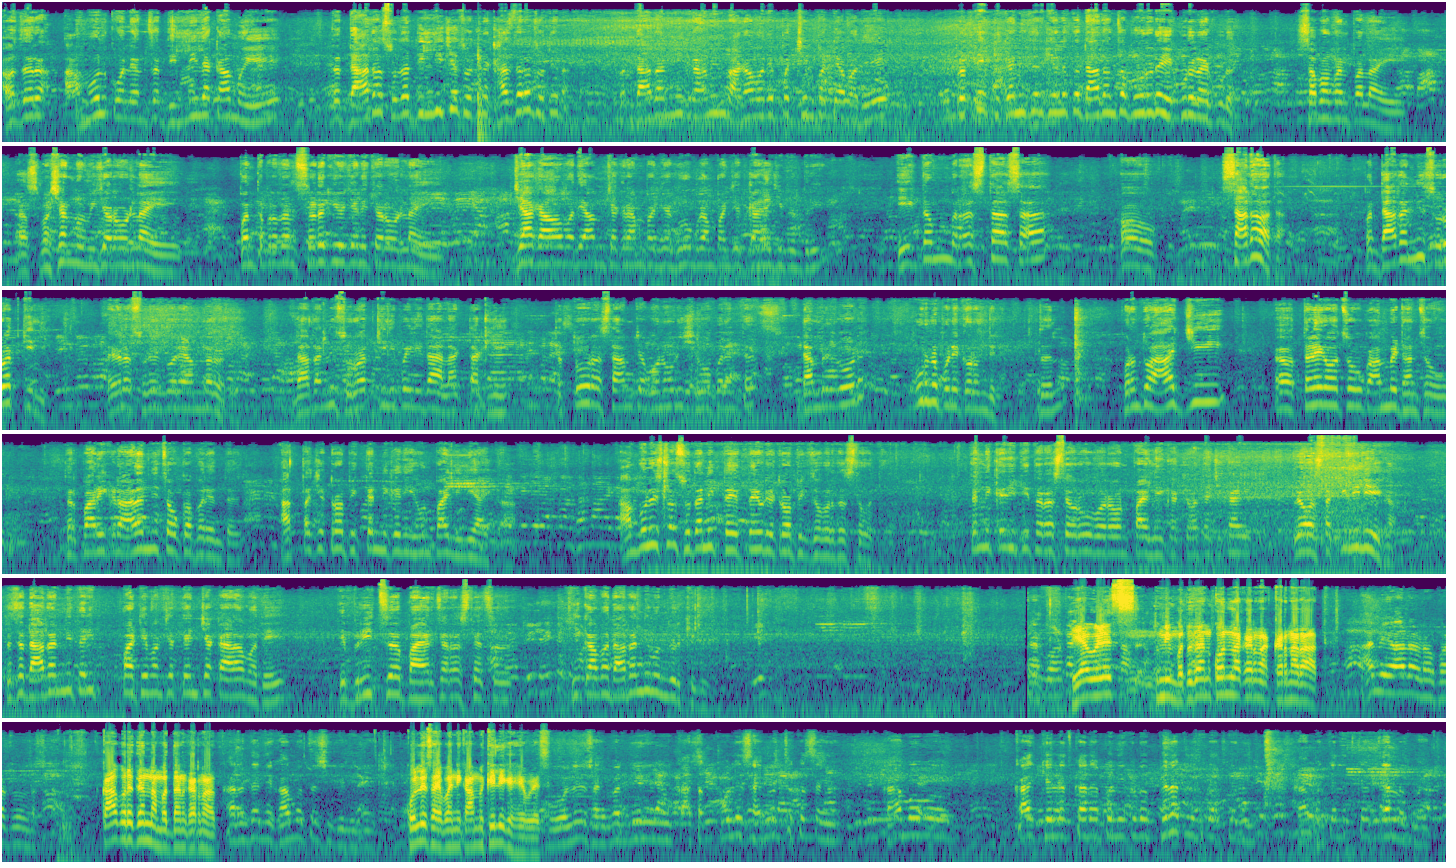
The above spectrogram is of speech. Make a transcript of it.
अहो जर अमोल कोल्यांचं दिल्लीला काम आहे तर दादा सुद्धा दिल्लीचेच होते ना खासदारच होते ना. पण दादांनी ग्रामीण भागामध्ये पश्चिम पट्ट्यामध्ये प्रत्येक ठिकाणी जर गेलं तर दादांचा बोर्ड आहे कुठं नाही कुठं सभामंडपाला आहे स्मशानभूमीच्या रोडला आहे पंतप्रधान सडक योजनेच्या रोडला आहे. ज्या गावामध्ये आमच्या ग्रामपंचायत ग्रुप ग्रामपंचायत काळ्याची पिंपरी एकदम रस्ता असा साधा होता. पण दादांनी सुरुवात केली. त्यावेळेला सुरेश गोरे आमदार होते. दादांनी सुरुवात केली पहिली दहा लाख टाकली तर तो रस्ता आमच्या गोनवडी शिवपर्यंत डांबरी रोड पूर्णपणे करून दिला. तर परंतु आज जी तळेगाव चौक आंबेठाण चौक तर पार इकडं आळंदी चौकापर्यंत. आत्ताची ट्रॉफिक त्यांनी कधी येऊन पाहिलेली आहे का? ॲम्ब्युलन्सला सुद्धा निघता येत नाही एवढी ट्रॉफिक जबरदस्त होती. त्यांनी कधी तिथं रस्त्यावर उभं राहून पाहिले का? किंवा त्याची काही व्यवस्था केलेली आहे का? तसं दादांनी तरी पाठीमागच्या त्यांच्या काळामध्ये ते ब्रिजचं बाहेरच्या रस्त्याचं ही कामं दादांनी मंजूर केली. यावेळेस तुम्ही मतदान कोणाला करणार करणार आहात? आम्ही आढळराव पाटलांना का बरं त्यांना मतदान करणार आहात? कारण त्यांनी कामं तशी केली नाही. कोल्हे साहेबांनी कामं केली का यावेळेस? कोले साहेबांनी आता कोले साहेबांचं कसं आहे? काम काय केलेत का नाही पण इकडं फिरकलेत केली कामं केलेत का त्यांनाच माहिती.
